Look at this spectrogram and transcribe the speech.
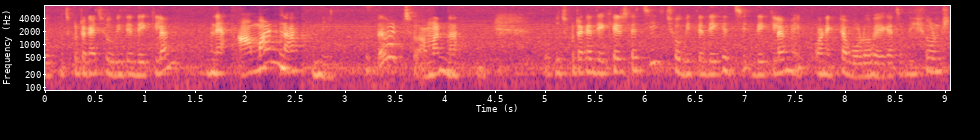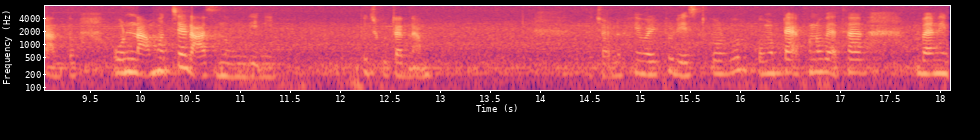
তো পুচকুটাকে ছবিতে দেখলাম। মানে আমার নাতনি, বুঝতে পারছ? আমার নাতনি। তো পুচকুটাকে দেখে এসেছি, ছবিতে দেখেছি, দেখলাম অনেকটা বড় হয়ে গেছে, ভীষণ শান্ত। ওর নাম হচ্ছে রাজনন্দিনী, পুচকুটার নাম। চলো, এবার একটু রেস্ট করব। কোমরটা এখনও ব্যথা মানে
